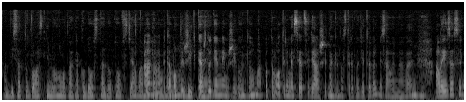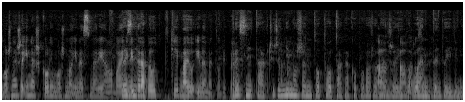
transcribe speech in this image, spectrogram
aby sa to vlastne mohlo tak ako dostať do toho vzťahu. Aby Áno, to aby to mohli žiť žité. každodenným životom uh-huh. a potom o tri mesiace ďalšie uh-huh. takéto stretnutie. To je veľmi zaujímavé. Uh-huh. Ale je zase možné, že iné školy, možno iné smery alebo aj Presne iní terapeuti majú iné metódy práce. Presne tak. Čiže Aha. nemôžem toto tak ako považovať, áno, že je áno, to len rozumiem. tento jediný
